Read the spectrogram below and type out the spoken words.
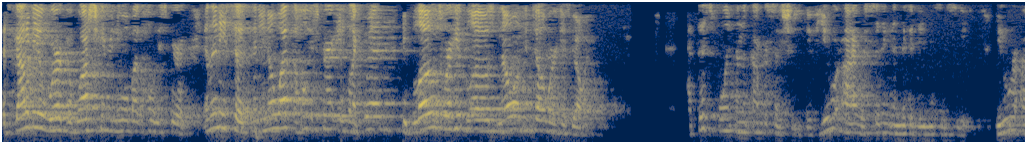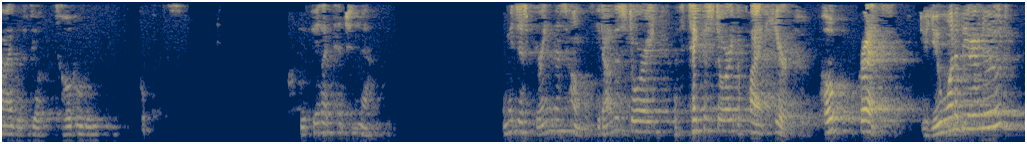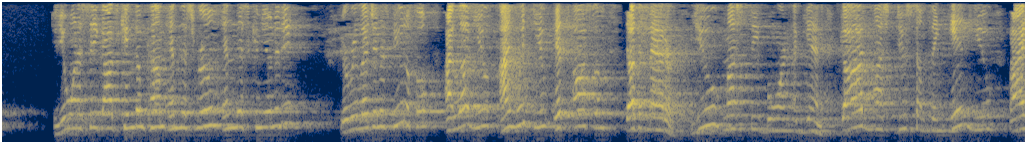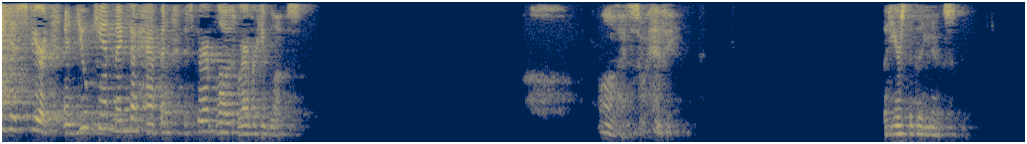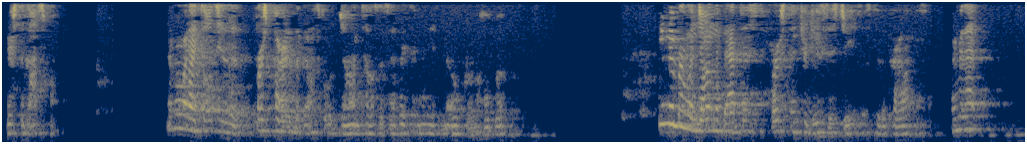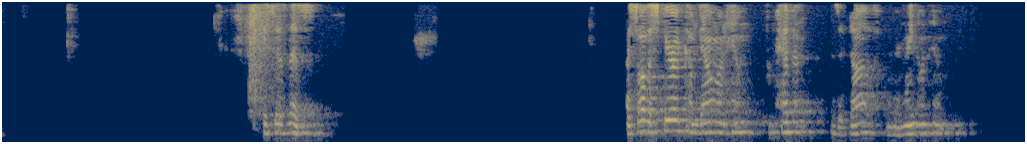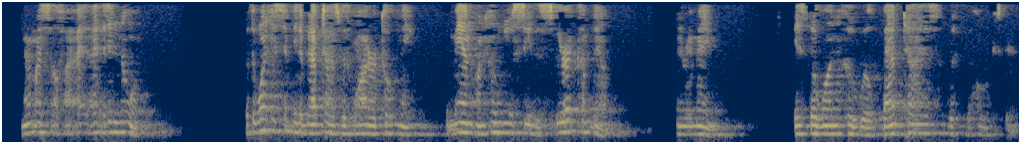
It's got to be a work of washing and renewal by the Holy Spirit. And then he says, and you know what? The Holy Spirit is like wind. He blows where he blows. No one can tell where he's going. At this point in the conversation, if you or I were sitting in Nicodemus' seat, you or I would feel totally. You feel that tension now. Let me just bring this home. Let's get out of the story. Let's take the story, apply it here. Hope Press. Do you want to be renewed? Do you want to see God's kingdom come in this room, in this community? Your religion is beautiful. I love you. I'm with you. It's awesome. Doesn't matter. You must be born again. God must do something in you by His Spirit. And you can't make that happen. The Spirit blows wherever He blows. Oh, that's so heavy. But here's the good news. Here's the gospel. Remember when I told you the first part of the Gospel of John tells us everything we need to know for the whole book? You remember when John the Baptist first introduces Jesus to the crowds? Remember that? He says this I saw the Spirit come down on him from heaven as a dove and remain on him. Not myself, I, I, I didn't know him. But the one who sent me to baptize with water told me, The man on whom you see the Spirit come down and remain is the one who will baptize with the Holy Spirit.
